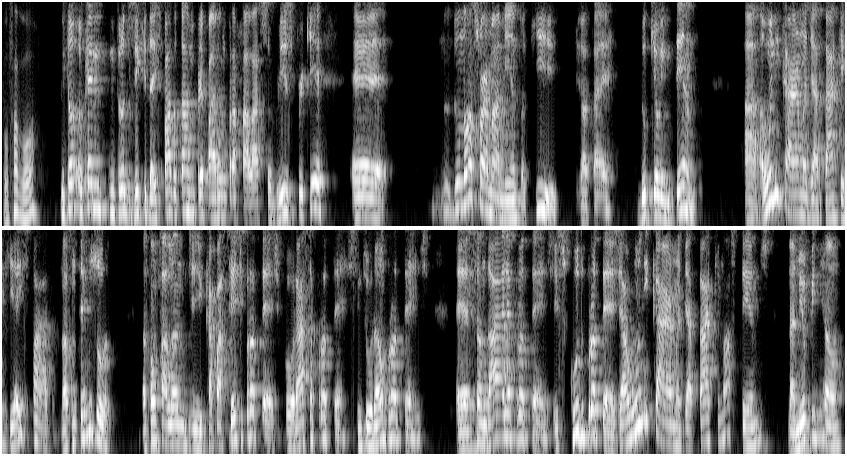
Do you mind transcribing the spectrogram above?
Por favor. Então, eu quero introduzir aqui da espada, eu estava me preparando para falar sobre isso, porque é, do nosso armamento aqui, JR, do que eu entendo, a única arma de ataque aqui é a espada, nós não temos outra. Nós estamos falando de capacete protege, couraça protege, cinturão protege, é, sandália protege, escudo protege. A única arma de ataque que nós temos, na minha opinião,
